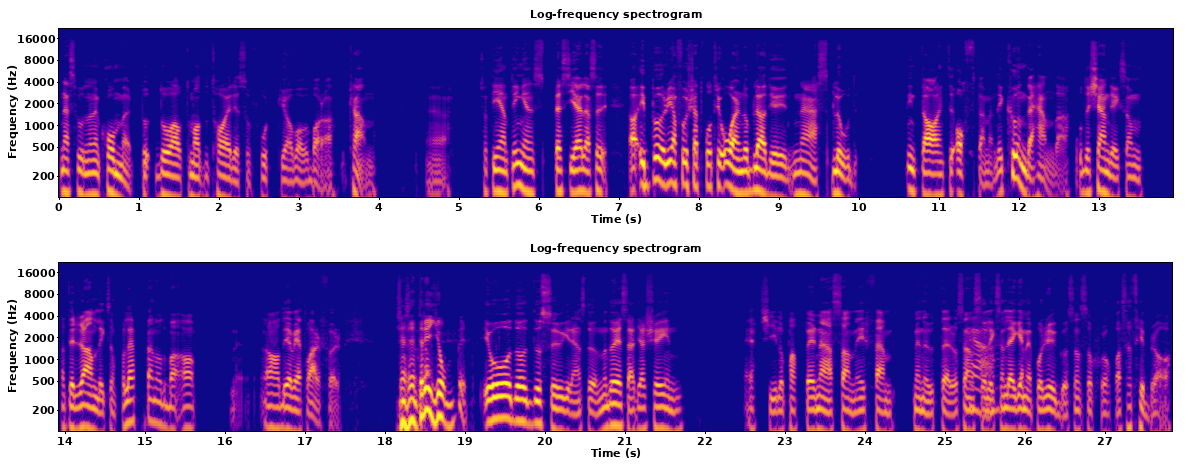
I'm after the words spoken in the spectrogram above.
när svullnaden kommer, då, då automatiskt tar jag det så fort jag bara, bara kan. Eh, så att det är egentligen ingen speciell, alltså, ja, i början, första två, tre åren, då blödde jag ju näsblod. Inte, ja, inte ofta, men det kunde hända. Och då kände jag liksom att det rann liksom på läppen och då bara, ja, ja det jag vet varför. Känns inte det jobbigt? Jo, då, då suger det en stund. Men då är det så att jag kör in ett kilo papper i näsan i fem minuter och sen så Ja. liksom lägger jag mig på rygg och sen så får jag hoppas att det är bra.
